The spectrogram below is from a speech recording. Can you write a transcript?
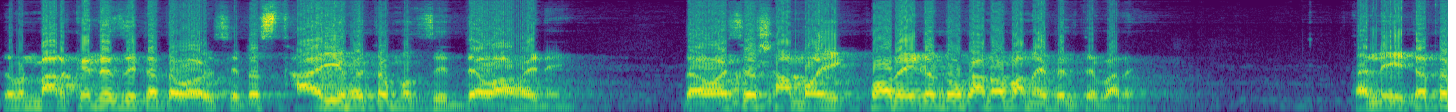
যেমন মার্কেটে যেটা দেওয়া হয়েছে, এটা স্থায়ী হয়তো মসজিদ দেওয়া হয়নি। দেওয়া হয়েছে সাময়িক, পরে এটা দোকানও বানায় ফেলতে পারে। তাহলে এটাতে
